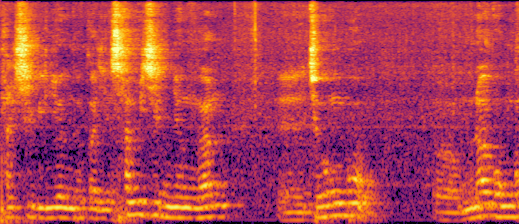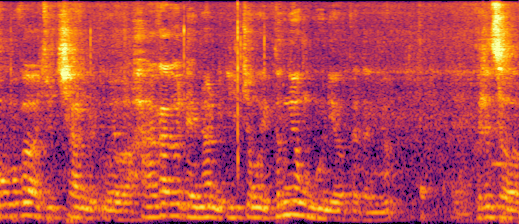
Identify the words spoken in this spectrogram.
81년도까지 30년간 에, 정부 어, 문화공보부가 주최한 어, 하가 되는 일종의 등용문이었거든요. 에, 그래서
